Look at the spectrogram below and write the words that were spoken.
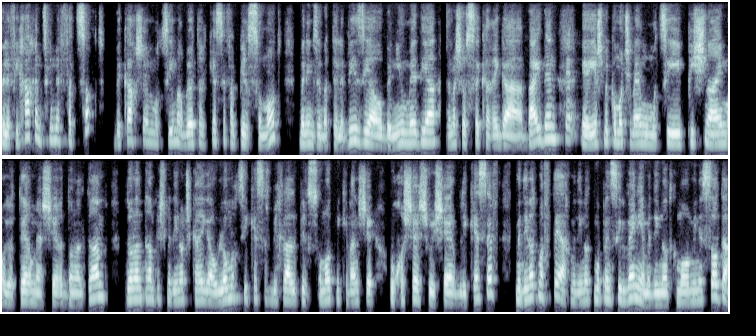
ולפיכך הם צריכים לפצות בכך שהם מוציאים הרבה יותר כסף על פרסומות, בין אם זה בטלוויזיה או ב new media, זה מה שעושה כרגע ביידן. Okay. כן. אה, יש מקומות שבהם הוא מוציא פי שניים או יותר מאשר דונלד טראמפ. דונלד טראמפ יש מדינות שכרגע הוא לא מוציא כסף בכלל לפרסומות מכיוון שהוא חושש שהוא יישאר בלי כסף. מדינות מפתח, מדינות כמו פנסילבניה, מדינות כמו מינסוטה,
